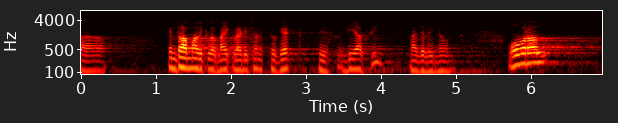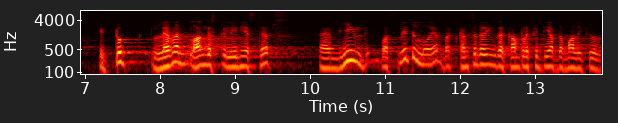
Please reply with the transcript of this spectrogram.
uh, intramolecular Michael addition to get this deoxymagellanone. Overall it took 11 longest linear steps and yield was little lower, but considering the complexity of the molecule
